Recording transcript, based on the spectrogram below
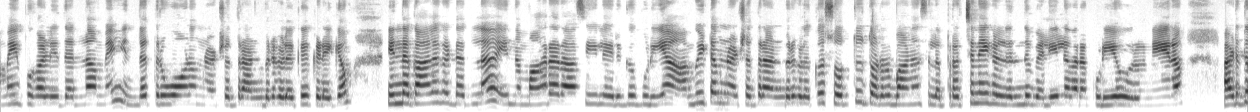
அமைப்புகள் இதெல்லாமே இந்த திருவோணம் நட்சத்திர அன்பர்களுக்கு கிடைக்கும். இந்த காலகட்டத்துல இந்த மகர ராசியில இருக்கக்கூடிய அவிட்டம் நட்சத்திர அன்பர்களுக்கு சொத்து தொடர்பான சில பிரச்சனைகள் இருந்து வெளியில வரக்கூடிய ஒரு நேரம். அடுத்த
